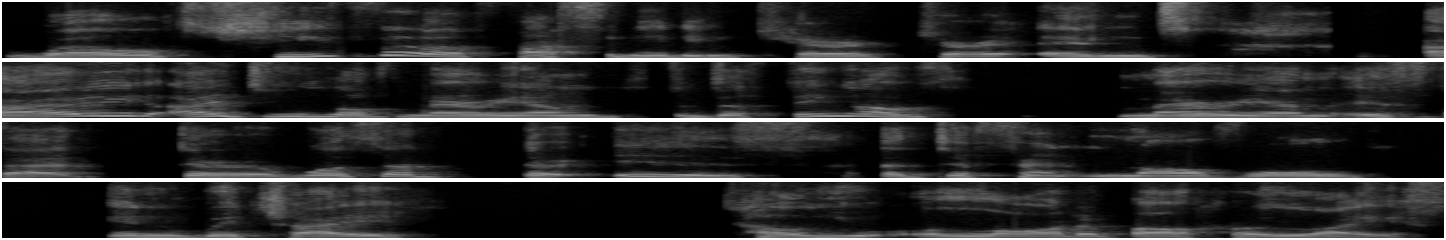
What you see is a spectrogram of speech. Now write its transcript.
well, she's a fascinating character. And I I do love Miriam. The thing of Miriam is that there was a there is a different novel in which I tell you a lot about her life.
